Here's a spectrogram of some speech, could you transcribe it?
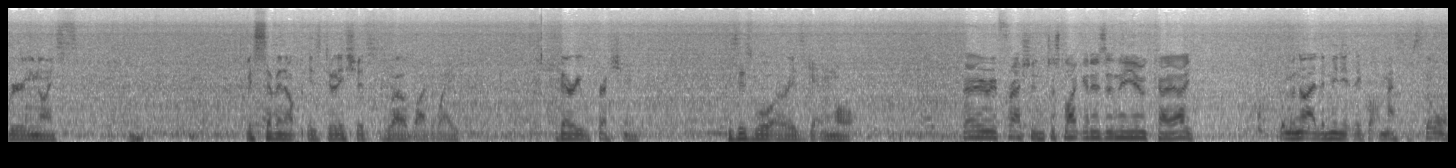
really nice. This 7-Up is delicious as well, by the way. Very refreshing, because this water is getting hot. Very refreshing, just like it is in the UK, eh? Well, not at the minute, they've got a massive storm.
